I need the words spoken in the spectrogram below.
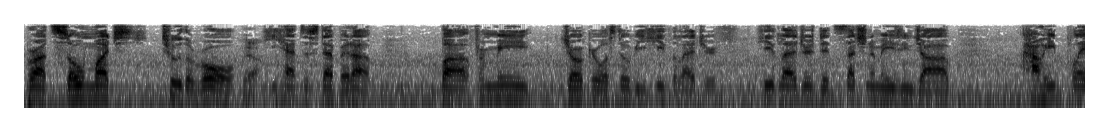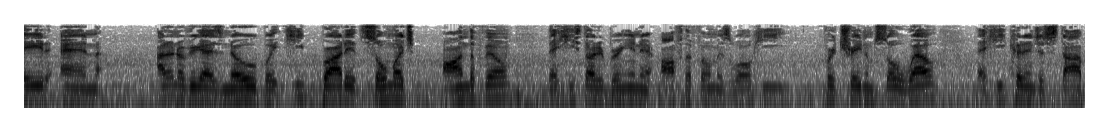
brought so much to the role. Yeah. He had to step it up. But for me, Joker will still be Heath Ledger. Heath Ledger did such an amazing job. How he played, and I don't know if you guys know, but he brought it so much on the film that he started bringing it off the film as well. He portrayed him so well that he couldn't just stop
